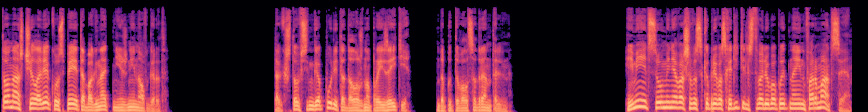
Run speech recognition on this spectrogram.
то наш человек успеет обогнать Нижний Новгород. «Так что в Сингапуре-то должно произойти?» — допытывался Дрентелин. «Имеется у меня, ваше высокопревосходительство, любопытная информация.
